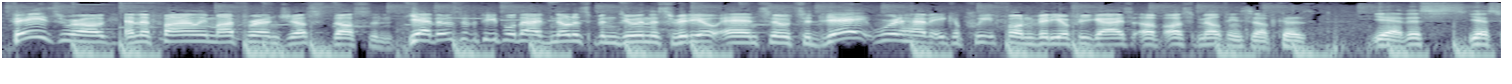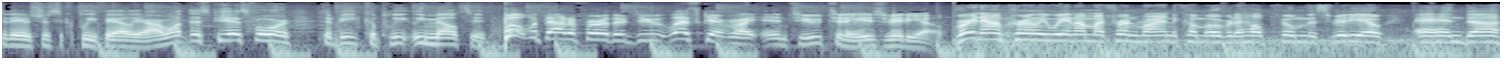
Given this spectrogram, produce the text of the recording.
FaZe Rug, and then finally my friend JustDustin. Yeah, those are the people that I've noticed been doing this video, and so today we're gonna have a complete fun video for you guys of us melting stuff, because yeah, this yesterday was just a complete failure. I want this PS4 to be completely melted. But without a further ado, let's get right into today's video. Right now, I'm currently waiting on my friend Ryan to come over to help film this video, and uh,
